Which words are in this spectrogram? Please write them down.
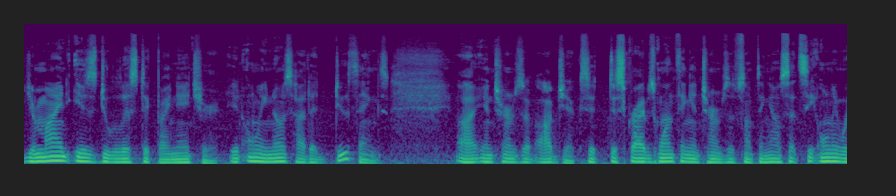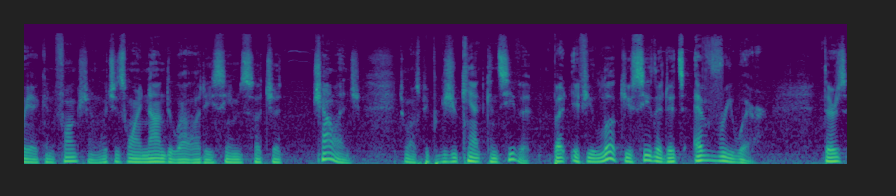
Your mind is dualistic by nature. It only knows how to do things uh, in terms of objects. It describes one thing in terms of something else. That's the only way it can function, which is why non duality seems such a challenge to most people because you can't conceive it. But if you look, you see that it's everywhere. There's,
